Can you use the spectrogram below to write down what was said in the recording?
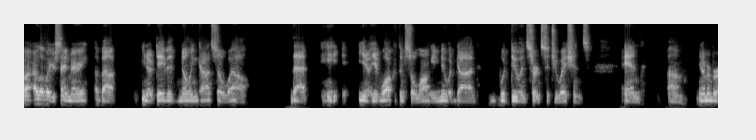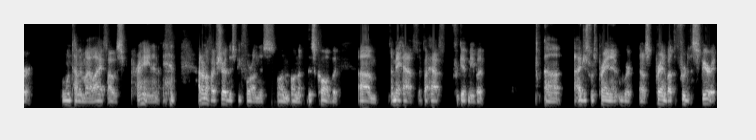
I love what you're saying, Mary, about you know David knowing God so well that he you know he had walked with him so long he knew what God would do in certain situations and um you know I remember one time in my life I was praying and, and I don't know if I've shared this before on this on on the, this call but Um, I may have, if I have, forgive me, but uh, I just was praying and I was praying about the fruit of the spirit.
